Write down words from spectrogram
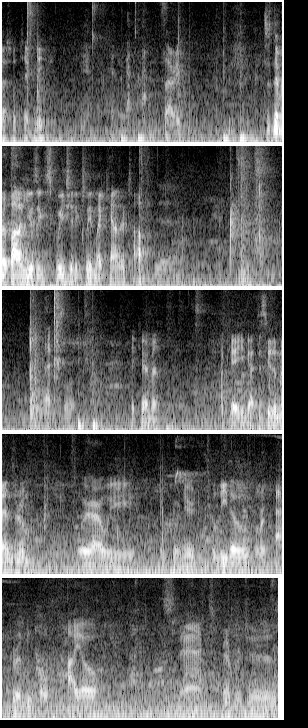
special technique. Sorry. Just never thought of using squeegee to clean my countertop. Excellent. Take care, man. Okay, you got to see the men's room. Where are we? I think we're near Toledo or Akron, Ohio. Snacks, beverages.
